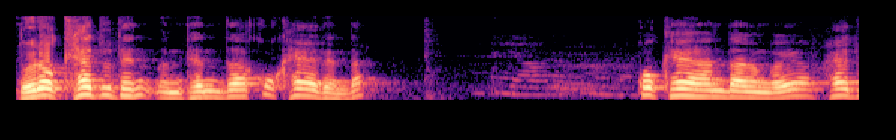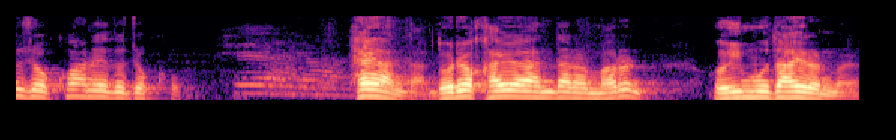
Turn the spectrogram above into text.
노력해도 된, 된다? 꼭 해야 된다? 꼭 해야 한다는 거예요? 해도 좋고 안 해도 좋고. 해야 한다. 노력하여야 한다는 말은 의무다 이런 말.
